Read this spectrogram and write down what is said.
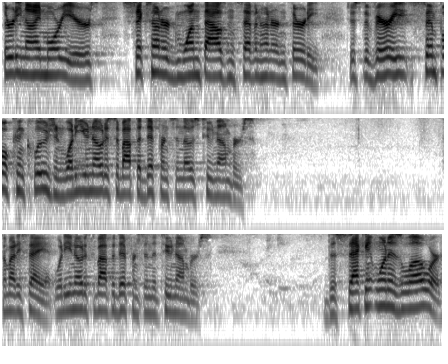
39 more years, 601,730. Just a very simple conclusion. What do you notice about the difference in those two numbers? Somebody say it. What do you notice about the difference in the two numbers? The second one is lower.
